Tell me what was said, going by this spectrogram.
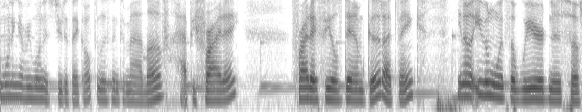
morning, everyone. It's Judith A. Cope. You're listening to Mad Love. Happy Friday. Friday feels damn good, I think. You know, even with the weirdness of,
